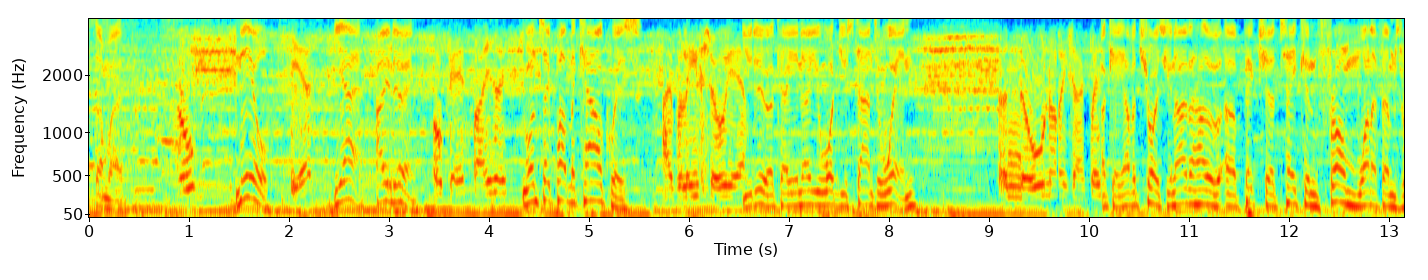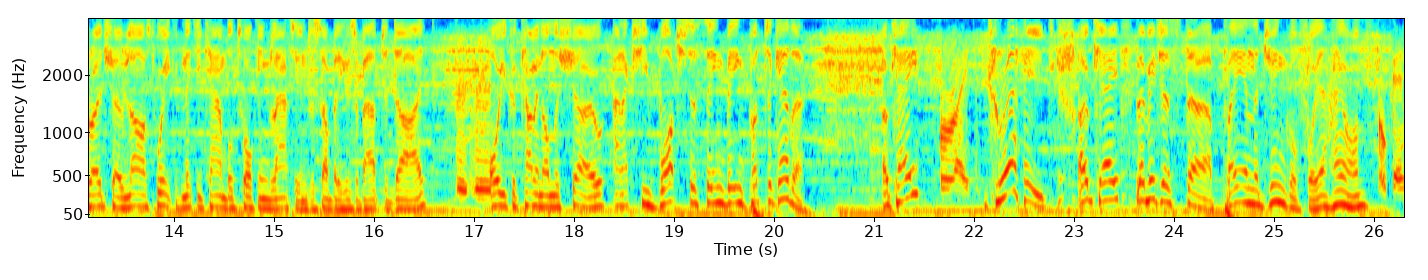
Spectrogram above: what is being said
somewhere. Oh, Neil. yes. Yeah, how you doing? Okay, fine. I, You want to take part in the cow quiz? I believe so, yeah. You do, okay. You know you what you stand to win. Uh, no, not exactly. Okay, you have a choice. You can either have a, a picture taken from 1FM's roadshow last week of Nicky Campbell talking Latin to somebody who's about to die, or you could come in on the show and actually watch the thing being put together. Okay? Right. Great. Okay, let me just uh, play in the jingle for you. Hang on. Okay.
